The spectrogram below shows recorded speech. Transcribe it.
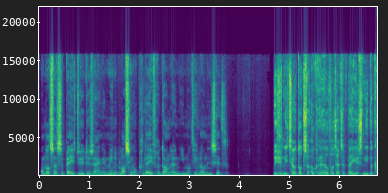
Omdat ZZP's duurder zijn en minder belasting opgeleverd dan een iemand die in loon zit. Dus het is niet zo dat ze ook heel veel ZZP'ers niet,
